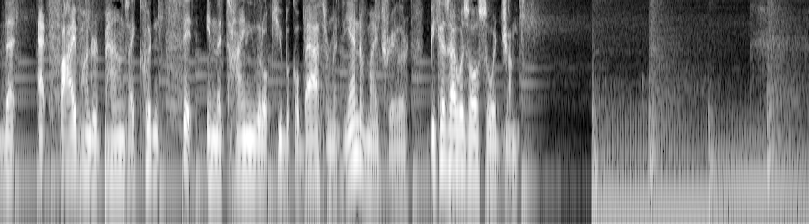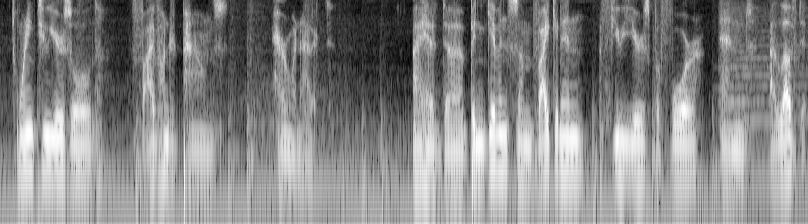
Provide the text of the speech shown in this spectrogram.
that at 500 pounds, I couldn't fit in the tiny little cubicle bathroom at the end of my trailer because I was also a junkie. 22 years old, 500 pounds, heroin addict. I had uh, been given some Vicodin a few years before, and I loved it.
